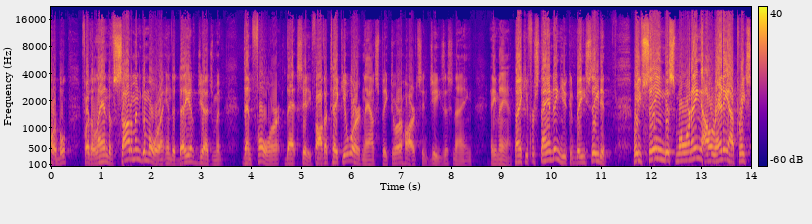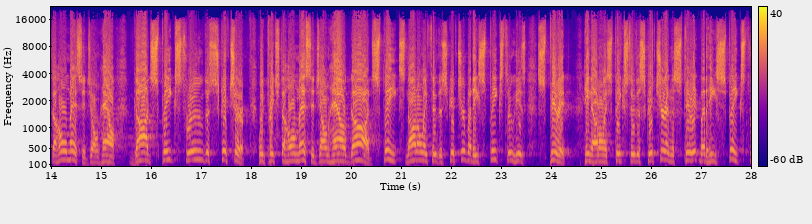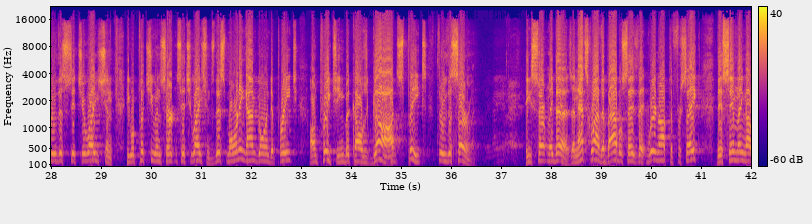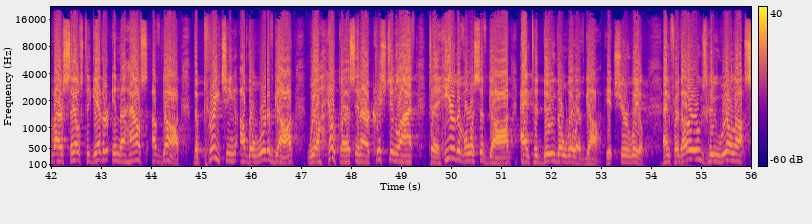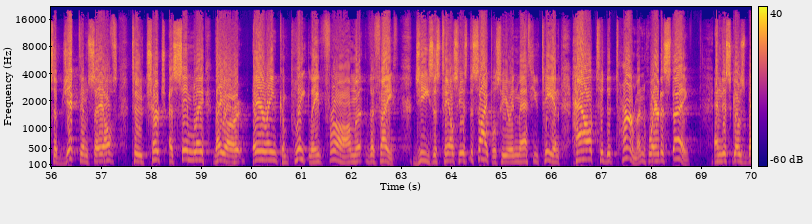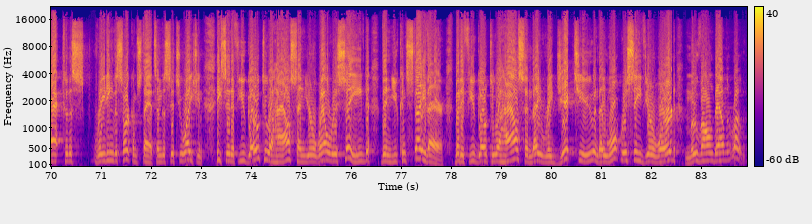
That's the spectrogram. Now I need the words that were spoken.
tolerable for the land of Sodom and Gomorrah in the day of judgment than for that city. Father, take your word now and speak to our hearts in Jesus' name. Amen. Thank you for standing. You can be seated. We've seen this morning already, I preached a whole message on how God speaks through the Scripture. We preached a whole message on how God speaks not only through the Scripture, but He speaks through His Spirit. He not only speaks through the Scripture and the Spirit, but He speaks through the situation. He will put you in certain situations. This morning, I'm going to preach on preaching because God speaks through the sermon. He certainly does. And that's why the Bible says that we're not to forsake the assembling of ourselves together in the house of God. The preaching of the Word of God will help us in our Christian life to hear the voice of God and to do the will of God. It sure will. And for those who will not subject themselves to church assembly, they are erring completely from the faith. Jesus tells his disciples here in Matthew 10 how to determine where to stay. And this goes back to the reading the circumstance and the situation. He said, if you go to a house and you're well received, then you can stay there. But if you go to a house and they reject you and they won't receive your word, move on down the road.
